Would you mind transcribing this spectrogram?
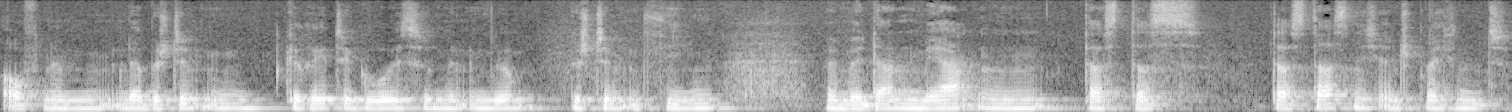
auf einem, einer bestimmten Gerätegröße mit einem bestimmten Theme, wenn wir dann merken, dass das, dass das nicht entsprechend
